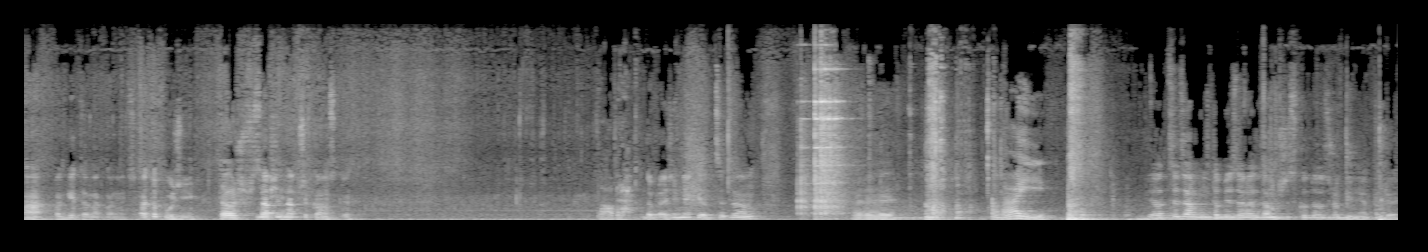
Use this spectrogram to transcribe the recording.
A, bagieta na koniec. A to później. To już w Na, sosie. na przekąskę. Dobra. Dobra, ziemniaki odcedzam. Yy. Aj. Ja odcedzam i tobie zaraz dam wszystko do zrobienia puree.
